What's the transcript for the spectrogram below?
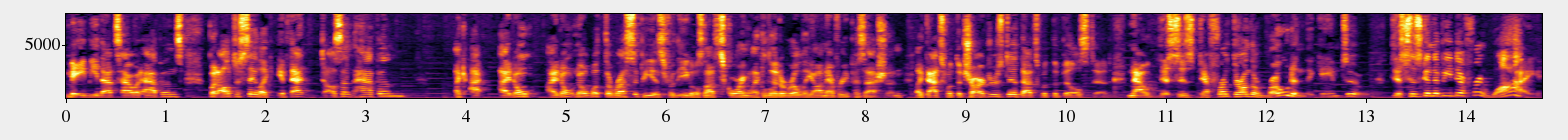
Maybe that's how it happens. But I'll just say, like, if that doesn't happen, like I, I don't I don't know what the recipe is for the Eagles not scoring like literally on every possession. Like that's what the Chargers did, that's what the Bills did. Now this is different. They're on the road in the game too. This is going to be different. Why?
